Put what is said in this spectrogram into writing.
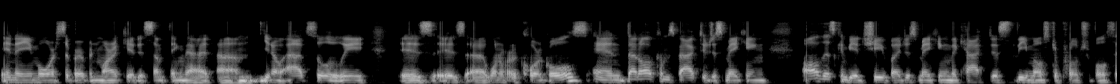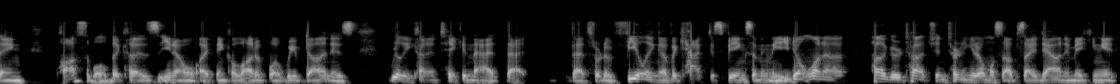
in a more suburban market is something that um, you know absolutely is is uh, one of our core goals, and that all comes back to just making all this can be achieved by just making the cactus the most approachable thing possible. Because you know, I think a lot of what we've done is really kind of taken that that that sort of feeling of a cactus being something that you don't want to hug or touch and turning it almost upside down and making it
